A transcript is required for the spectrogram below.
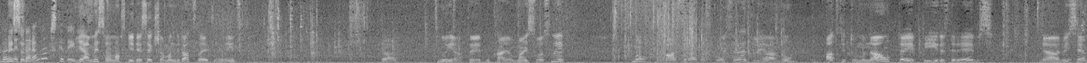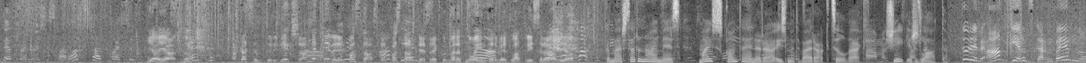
vai mēs, mēs varam, varam apskatīties? Jā, mēs varam apskatīties iekšā. Man ir atslēdz līdzi. Tā, nu jā, te ir, nu kā jau maisos liek. Nu, pārsvarā tas, ko es redzu, jā, nu, atkritumu nav, te ir tīras drēbes. Jā, ar visiem. Es varu atstāt maisus. Jā, jā. Nu, a, kas jums tur ir iekšā? Ne, nevariet pastāstīt, pastāstiet, rekur. Varat nointervēt Latvijas rādio. Kamēr sarunājamies, maisus konteinerā izmet vairāk cilvēki. Šī ir Zlata. Tur ir apģērbs gan bērnu,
